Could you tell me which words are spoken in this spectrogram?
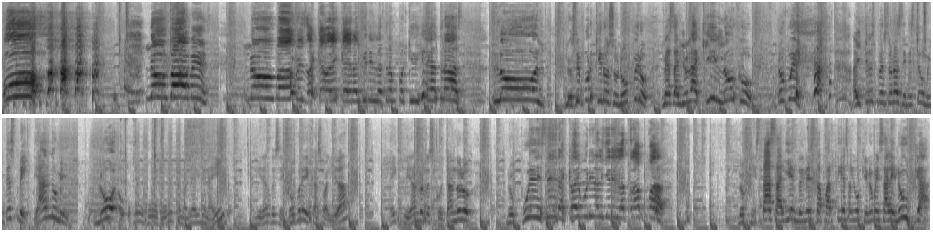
¡Oh! ¡No mames! ¡No mames! Acaba de caer alguien en la trampa que dije ahí atrás ¡LOL! No sé por qué no sonó, pero me salió la kill, loco No fue... Hay tres personas en este momento especteándome ¡LOL! Ojo, ojo, ojo, que no hay alguien ahí Mirando ese cofre de casualidad Ahí cuidándolo, escoltándolo ¡No puede ser! ¡Acaba de morir alguien en la trampa! Lo que está saliendo en esta partida es algo que no me sale nunca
